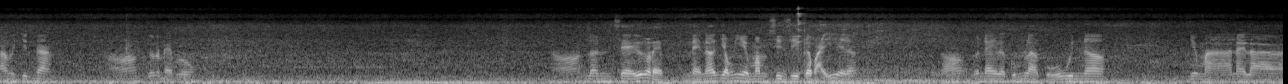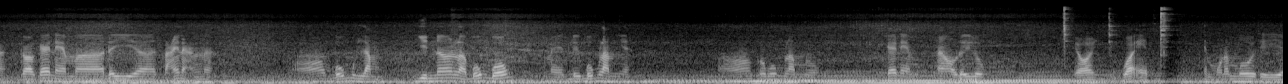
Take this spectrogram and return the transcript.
39 răng. Đó, rất là đẹp luôn. Đó, lên xe rất là đẹp. Cái này nó giống như mâm cc K7 vậy đó. Đó, bên đây là cũng là của Winner. Nhưng mà này là cho các anh em ờ, đi ờ, tải nặng nè. Đó 45 Vin nó là 44 này đi 45 nha. Đó, có 45 luôn. Các anh em tha đi luôn rồi quá ẹp em 150 thì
